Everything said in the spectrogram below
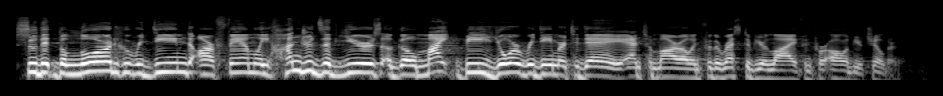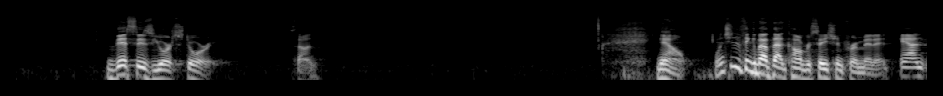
so that the Lord who redeemed our family hundreds of years ago might be your Redeemer today and tomorrow and for the rest of your life and for all of your children. This is your story, son. Now, I want you to think about that conversation for a minute and,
